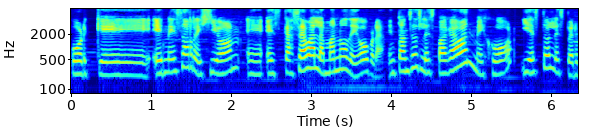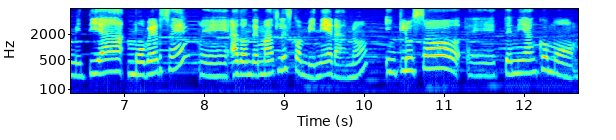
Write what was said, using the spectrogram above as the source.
porque en esa región eh, escaseaba la mano de obra. Entonces les pagaban mejor y esto les permitía moverse eh, a donde más les convenía ¿no? Incluso eh, tenían como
